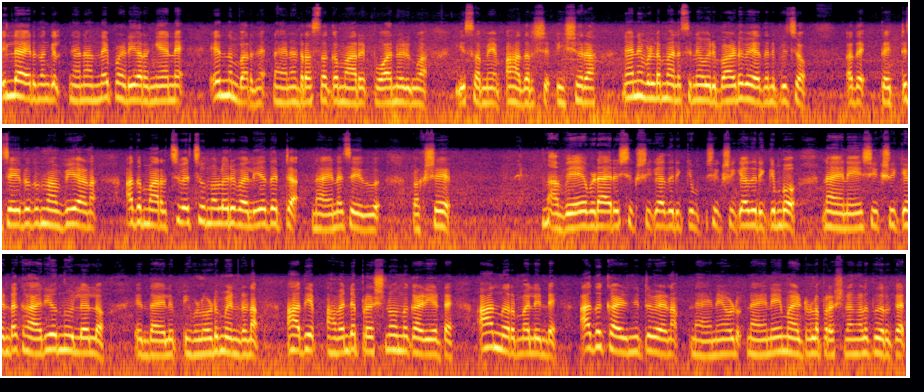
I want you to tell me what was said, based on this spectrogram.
ഇല്ലായിരുന്നെങ്കിൽ ഞാൻ അന്നേ പടി ഇറങ്ങിയെന്നെ എന്നും പറഞ്ഞ് നയന ഡ്രസ്സൊക്കെ മാറി പോകാനൊരുങ്ങുക ഈ സമയം ആദർശ് ഈശ്വര ഞാൻ ഇവളുടെ മനസ്സിനെ ഒരുപാട് വേദനിപ്പിച്ചോ. അതെ തെറ്റ് ചെയ്തത് നവ്യയാണ്. അത് മറച്ചു വെച്ചു എന്നുള്ളൊരു വലിയ തെറ്റാണ് നയന ചെയ്തത്. പക്ഷേ നവ്യയെ ഇവിടെ ആരും ശിക്ഷിക്കാതിരിക്കും ശിക്ഷിക്കാതിരിക്കുമ്പോൾ നയനയെ ശിക്ഷിക്കേണ്ട കാര്യമൊന്നുമില്ലല്ലോ. എന്തായാലും ഇവളോട് മിണ്ടണം. ആദ്യം അവന്റെ പ്രശ്നം ഒന്ന് കഴിയട്ടെ. ആ നിർമ്മലിന്റെ അത് കഴിഞ്ഞിട്ട് വേണം നയനയോട് നയനയുമായിട്ടുള്ള പ്രശ്നങ്ങൾ തീർക്കാൻ.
